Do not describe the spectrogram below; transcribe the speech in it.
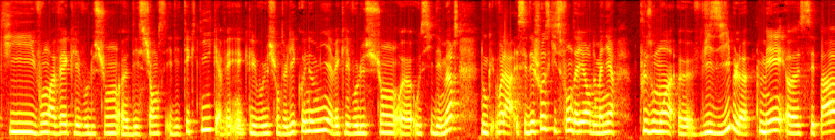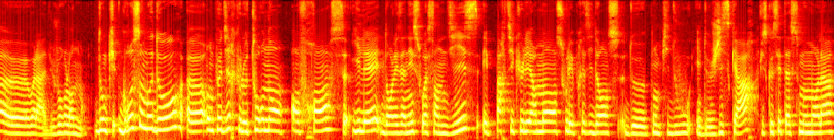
qui vont avec l'évolution des sciences et des techniques, avec l'évolution de l'économie, avec l'évolution aussi des mœurs. Donc voilà, c'est des choses qui font d'ailleurs de manière manière plus ou moins euh, visible, mais euh, c'est pas euh, voilà du jour au lendemain. Donc grosso modo, on peut dire que le tournant en France, il est dans les années 70 et particulièrement sous les présidences de Pompidou et de Giscard, puisque c'est à ce moment-là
